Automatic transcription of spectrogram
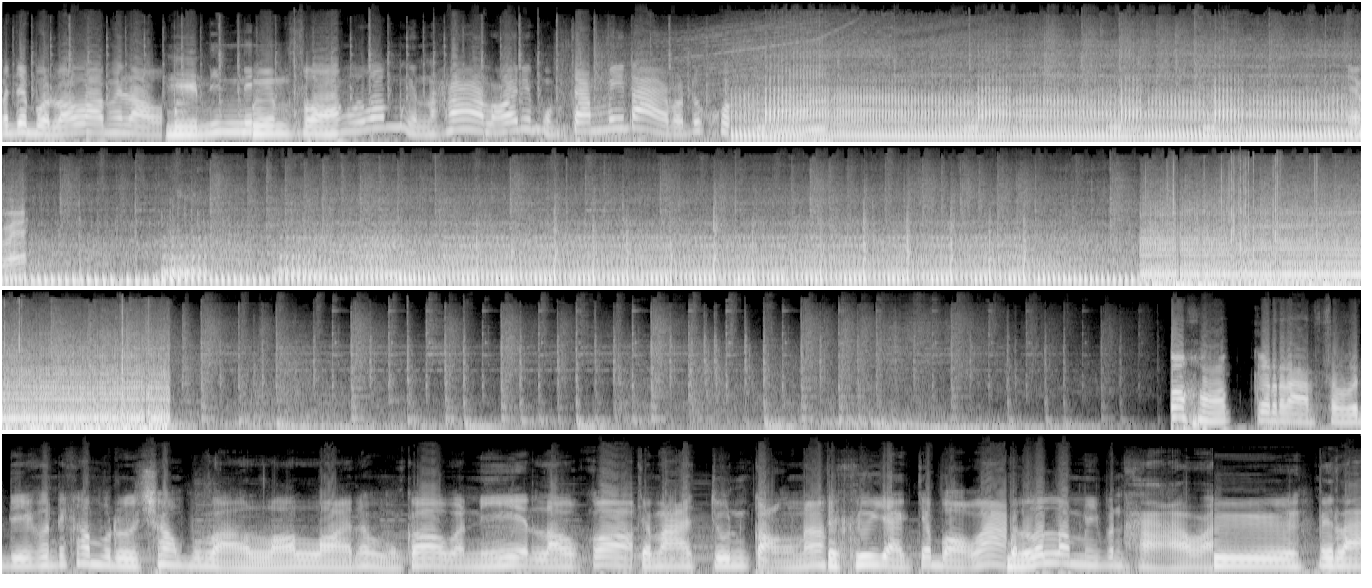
มันจะบดรอบๆให้เราหมื่นนิดๆหมื่นสองหรือว่าหมื่นห้าร้อยนี่ผมจำไม่ได้ว่ะทุกคน ก็ขอกราบสวัสดีคนที่เข้ามาดูช่องปูบ่าวล้อลอยนะผมก็วันนี้เราก็จะมาจูนกล่องเนาะแต่คืออยากจะบอกว่าเหมือนรถเรามีปัญหาว่ะคือเวลา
